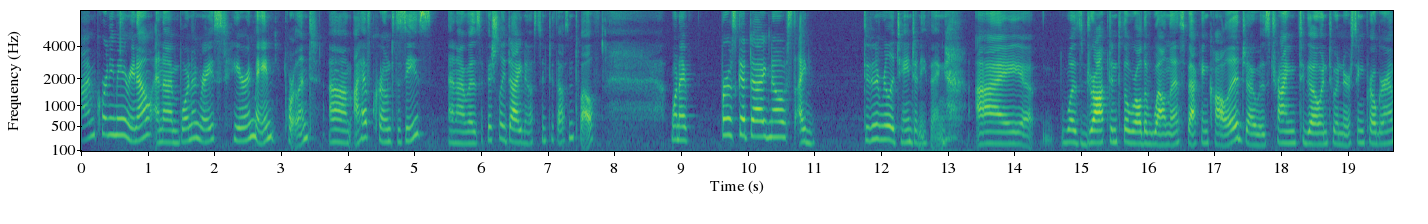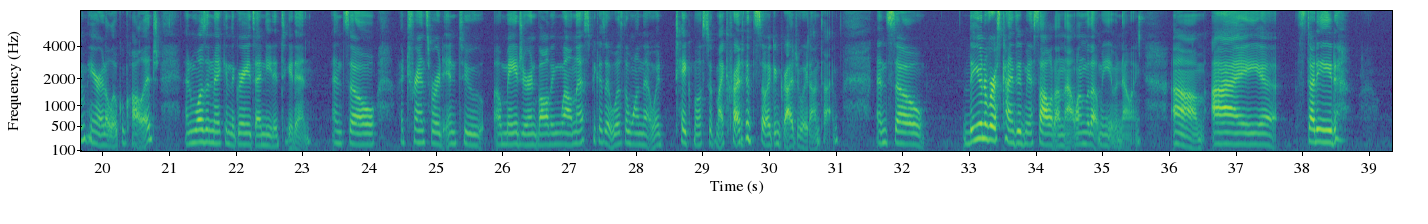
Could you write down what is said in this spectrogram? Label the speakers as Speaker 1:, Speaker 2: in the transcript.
Speaker 1: I'm Courtney Maiorino, and I'm born and raised here in Maine, Portland. Um, I have Crohn's disease, and I was officially diagnosed in 2012. When I first got diagnosed, I didn't really change anything. I was dropped into the world of wellness back in college. I was trying to go into a nursing program here at a local college and wasn't making the grades I needed to get in. And so I transferred into a major involving wellness because it was the one that would take most of my credits so I could graduate on time. And so the universe kind of did me a solid on that one without me even knowing. Um, I studied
